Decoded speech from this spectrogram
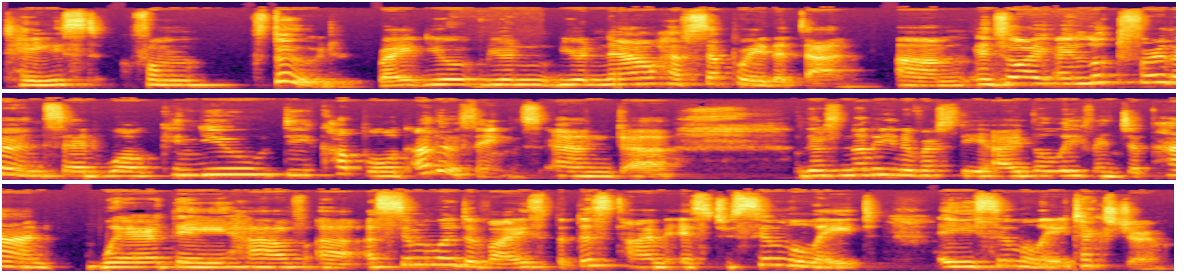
taste from food, right? You you you now have separated that, um, and so I, I, looked further and said, well, can you decouple other things? And uh, there's another university, I believe, in Japan, where they have uh, a similar device, but this time is to simulate a simulate texture.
